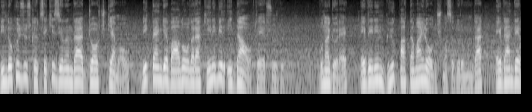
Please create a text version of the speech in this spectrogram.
1948 yılında George Gamow, Big Bang'e bağlı olarak yeni bir iddia ortaya sürdü. Buna göre evrenin büyük patlamayla oluşması durumunda evrende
